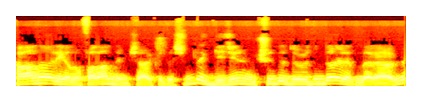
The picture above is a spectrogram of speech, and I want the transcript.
Kaan'ı arayalım falan demiş arkadaşım da. Gecenin üçünde dördünde aradılar abi.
